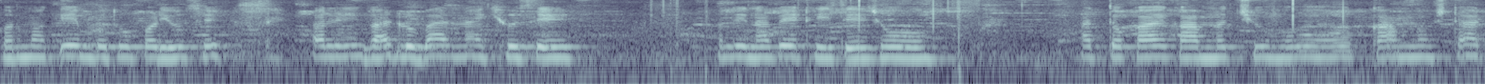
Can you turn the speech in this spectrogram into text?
ઘરમાં કેમ બધું પડ્યું છે? અલી ગાડલું બહાર નાખ્યું છે. અલીના બેઠી છે જો, આજ તો કાંઈ કામ નથી હવે કામનું સ્ટાર્ટ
